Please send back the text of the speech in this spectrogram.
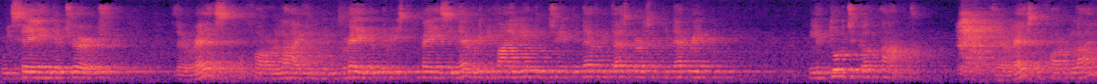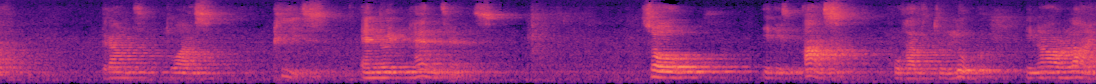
We say in the church, the rest of our life, and we pray, the priest prays in every divine liturgy, in every vespers, in every liturgical act the rest of our life, grant to us peace and repentance. So it is us who have to look in our life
